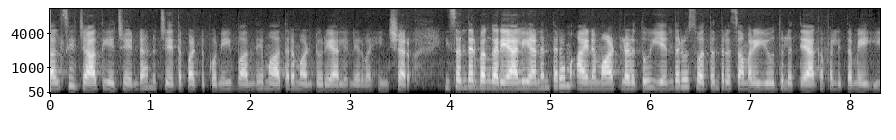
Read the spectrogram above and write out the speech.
కలిసి జాతీయ జెండాను చేతపట్టుకుని వందే మాతరం అంటూ ర్యాలీ నిర్వహించారు. ఈ సందర్భంగా ర్యాలీ అనంతరం ఆయన మాట్లాడుతూ ఎందరో స్వతంత్ర సమర యోధుల త్యాగ ఫలితమే ఈ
